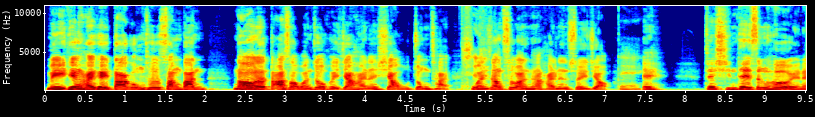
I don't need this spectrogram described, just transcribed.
每天还可以搭公车上班，然后呢打扫完之后回家还能下午种菜，晚上吃完饭还能睡觉。对，哎。这形态甚好的呢，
